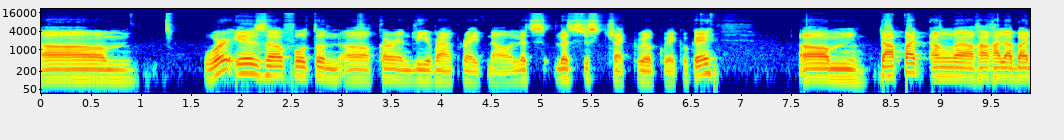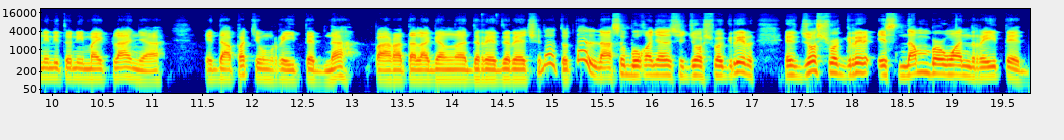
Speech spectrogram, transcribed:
Um, where is uh, Fulton uh, currently ranked right now? Let's let's just check real quick, okay? um, dapat ang uh, kakalabanin nito ni Mike Plania eh dapat yung rated na para talagang uh, dire-diretso na. Total, nasubukan niya si Joshua Greer. And Joshua Greer is number one rated.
